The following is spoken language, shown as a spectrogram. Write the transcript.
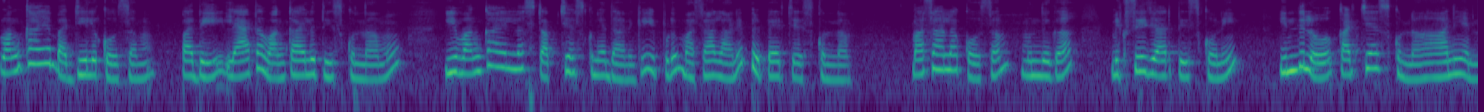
వంకాయ బజ్జీల కోసం పది లేత వంకాయలు తీసుకున్నాము. ఈ వంకాయల్లో స్టఫ్ చేసుకునే దానికి ఇప్పుడు మసాలాని ప్రిపేర్ చేసుకుందాం. మసాలా కోసం ముందుగా మిక్సీ జార్ తీసుకొని ఇందులో కట్ చేసుకున్న ఆనియన్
